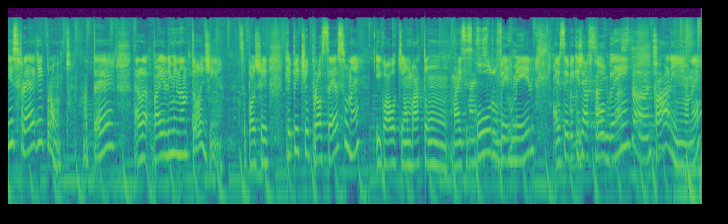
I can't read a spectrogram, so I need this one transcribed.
e esfrega e pronto. Até ela vai eliminando todinha. Você pode repetir o processo, né? Igual aqui é um batom mais escuro, mais escuro. vermelho. Aí você vê que já ficou bem bastante. clarinho, né?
